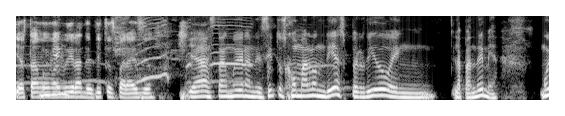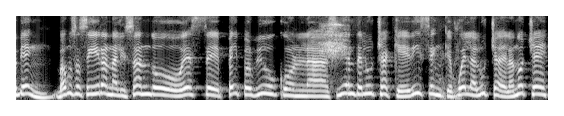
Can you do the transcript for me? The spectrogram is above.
ya estamos Muy muy, grandecitos para eso. Ya están muy grandecitos. Home Alone 10 perdido en la pandemia. Muy bien, vamos a seguir analizando este pay-per-view con la siguiente lucha que dicen que fue la lucha de la noche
